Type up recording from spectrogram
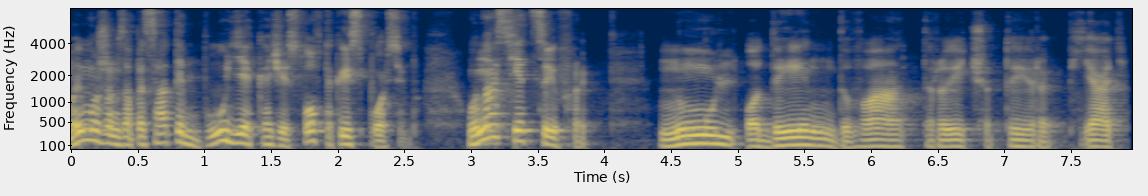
ми можемо записати будь-яке число в такий спосіб. У нас є цифри 0, 1, 2, 3, 4, 5,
